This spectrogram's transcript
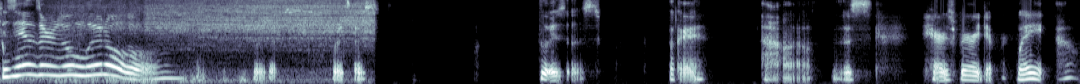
His hands are so little. Who is this? Who is this? Who is this? Okay. I don't know. This hair is very different. Wait, ow.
